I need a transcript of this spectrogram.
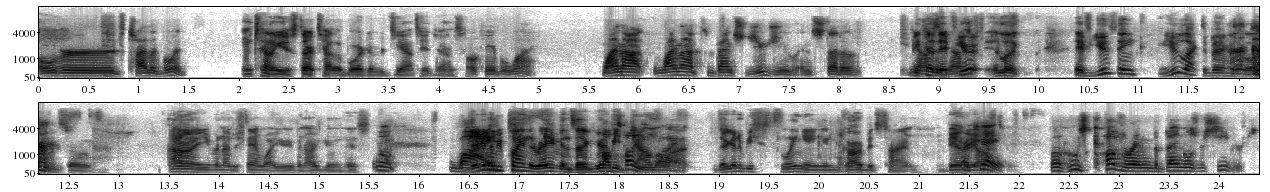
over Tyler Boyd. I'm telling you to start Tyler Boyd over Diontae Johnson. Okay, but why? Why not? Why not bench Juju instead of? Because Diontae if you're look, if you think you like the Bengals a lot, so I don't even understand why you're even arguing this. well, why? They're going to be playing the Ravens. They're going to be tell you down a why. lot. They're going to be slinging in garbage time very Okay. often. Well, who's covering the Bengals receivers?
